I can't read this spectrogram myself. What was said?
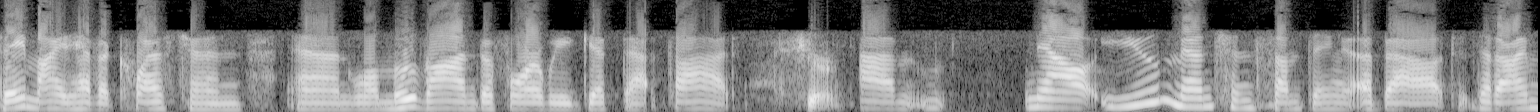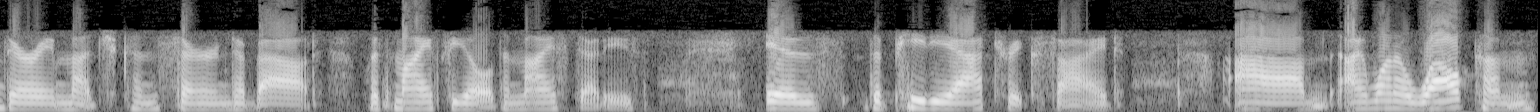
they might have a question, and we'll move on before we get that thought. Sure. Um, now, you mentioned something about that I'm very much concerned about with my field and my studies is the pediatric side. Um, I want to welcome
